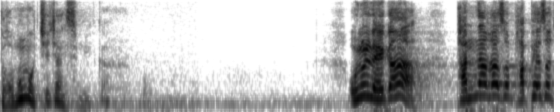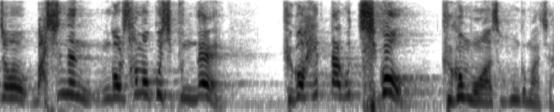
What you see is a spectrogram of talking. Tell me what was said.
너무 멋지지 않습니까? 오늘 내가 밥 나가서 밥해서 저 맛있는 걸 사 먹고 싶은데 그거 했다고 치고 그거 모아서 헌금하자.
